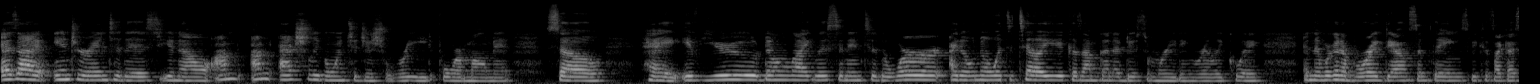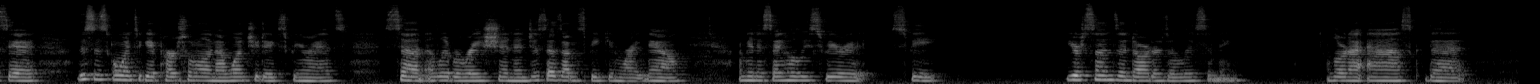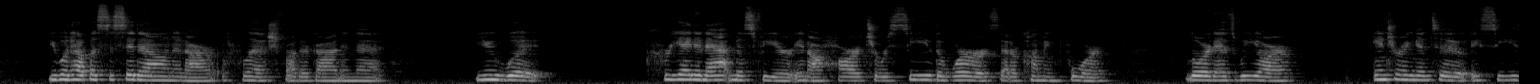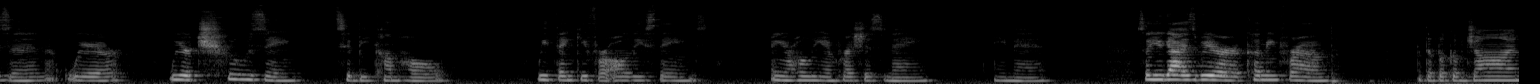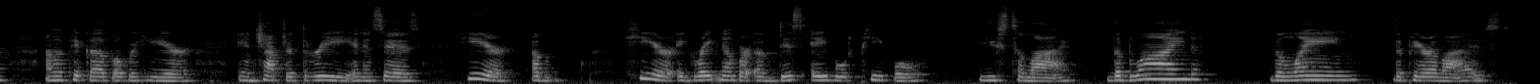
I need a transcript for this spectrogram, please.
as I enter into this, you know, I'm I'm actually going to just read for a moment. So hey, if you don't like listening to the word, I don't know what to tell you because I'm going to do some reading really quick. And then we're going to break down some things because, like I said, this is going to get personal and I want you to experience some liberation. And just as I'm speaking right now, I'm going to say, Holy Spirit, speak. Your sons and daughters are listening. Lord, I ask that you would help us to sit down in our flesh, Father God, and that you would create an atmosphere in our heart to receive the words that are coming forth. Lord, as we are entering into a season where we are choosing to become whole. We thank you for all these things in your holy and precious name. Amen. So, you guys, we are coming from the book of John. I'm going to pick up over here in chapter 3, and it says, Here, a here, a great number of disabled people used to lie the blind, the lame, the paralyzed.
